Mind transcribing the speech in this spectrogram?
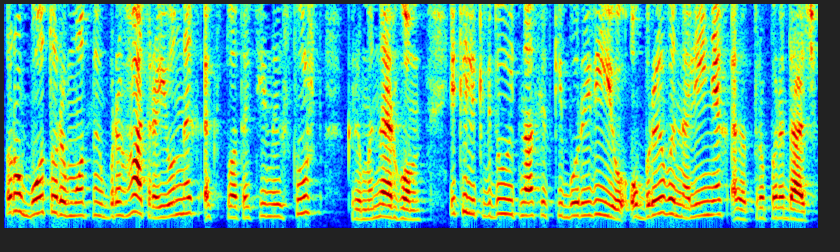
роботу ремонтних бригад районних експлуатаційних служб Крименерго, які ліквідують наслідки буревію, обриви на лініях електропередач.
